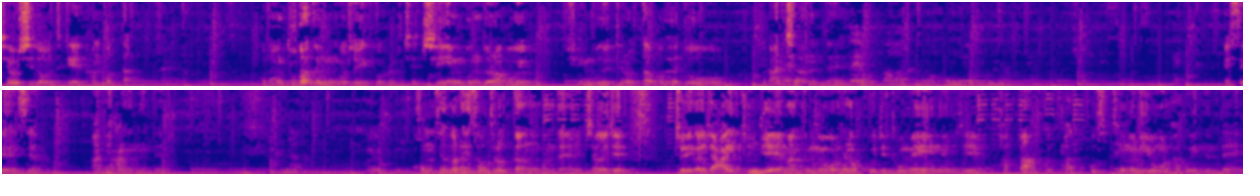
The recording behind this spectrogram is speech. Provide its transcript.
재호 씨도 어떻게 한 번 딱? 그건 누가 들은 거죠 이거를? 제 지인분들하고 지인분들 들었다고 해도 그렇게 많지 않은데 근데 오빠가 그거 공유하세요? SNS에? SNS요? 아니 안 했는데 네, 검색을 해서 들었다는 건데 제가 이제 저희가 이제 아이튠즈에만 등록을 해놓고 이제 도메인은 이제 팟빵? 그 팟포스팅을 이용을 하고 있는데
